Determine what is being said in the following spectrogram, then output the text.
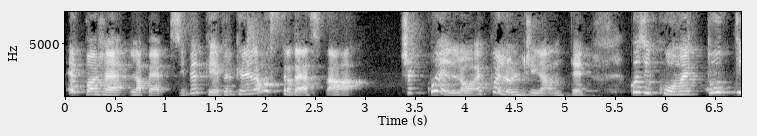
e poi c'è la Pepsi. Perché? Perché nella vostra testa c'è quello, è quello il gigante. Così come tutti,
